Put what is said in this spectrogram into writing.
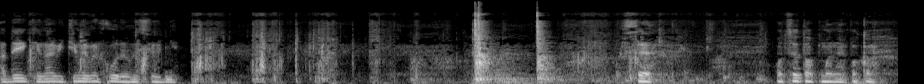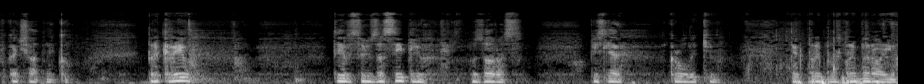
А деякі навіть і не виходили сьогодні. Все. Оце так в мене поки в качатнику. Прикрив. тирсою засиплю зараз після кроликів, як прибираю.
